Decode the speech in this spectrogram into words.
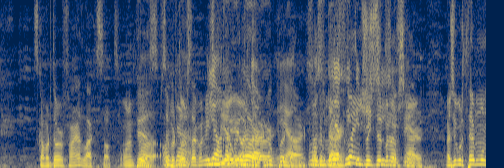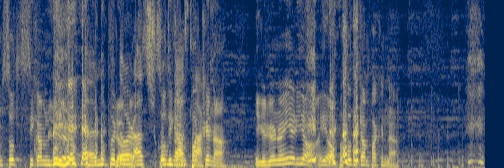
S'kam përdorur fare lak sot. Unë po, pyes, pse përdor zakonisht? Jo, jo, jo, nuk përdor. Mos e bëj ti për çfarë bën asnjëherë. A sikur them unë sot s'i kam lyer? Nuk përdor as shkumë. Sot i kam pak këna. I ke lyer ndonjëherë? Jo, jo, po sot i kam pak këna.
